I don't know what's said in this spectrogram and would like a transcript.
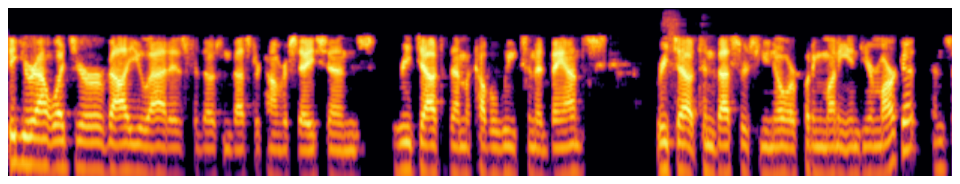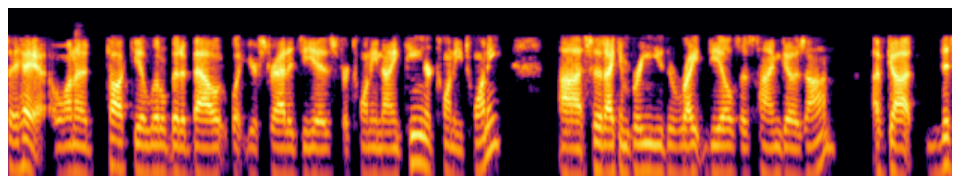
figure out what your value add is for those investor conversations, reach out to them a couple weeks in advance, reach out to investors you know are putting money into your market and say, hey, I want to talk to you a little bit about what your strategy is for 2019 or 2020 uh, so that I can bring you the right deals as time goes on. I've got this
